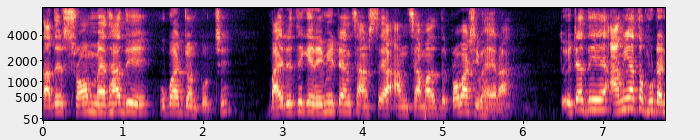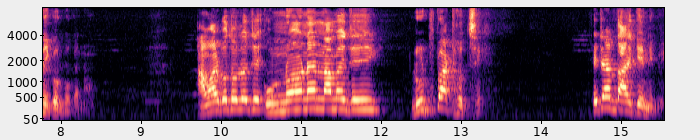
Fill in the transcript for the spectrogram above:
তাদের শ্রম মেধা দিয়ে উপার্জন করছে। বাইরে থেকে রেমিটেন্স আসছে, আনছে আমাদের প্রবাসী ভাইয়েরা। তো এটা দিয়ে আমি এত ফুটানি করব কেন? আমার কথা হলো যে উন্নয়নের নামে যেই লুটপাট হচ্ছে, এটার দায় কে নেবে?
